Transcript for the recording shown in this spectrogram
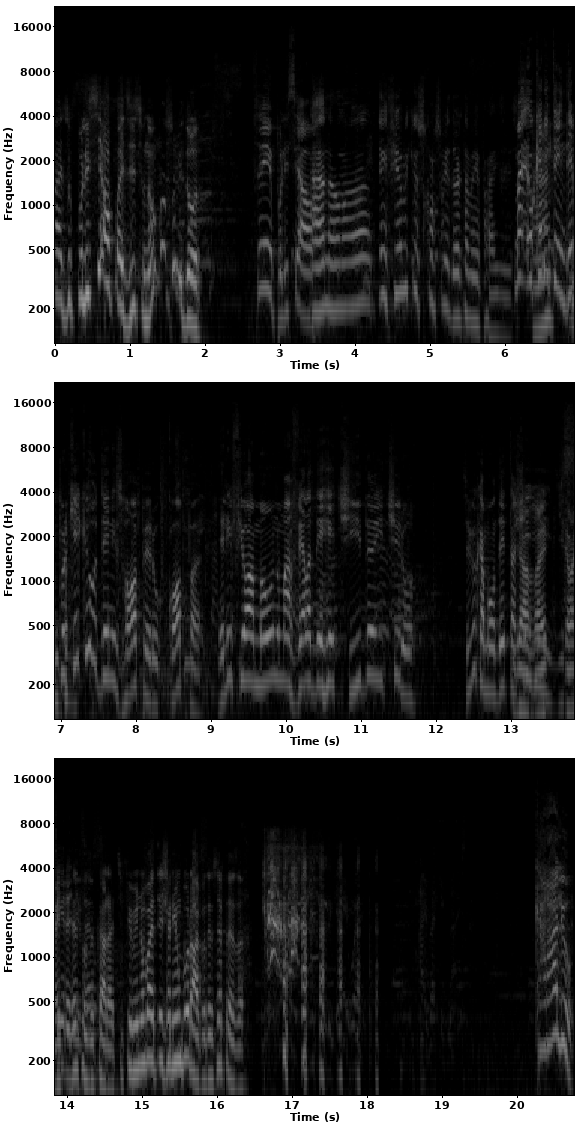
Mas o policial faz isso, não o consumidor. Sim, policial. Ah, não, mas tem filme que os consumidores também fazem isso. Mas eu quero É. entender por que, que o Dennis Hopper, o Copa, ele enfiou a mão numa vela derretida e tirou. Você viu que a mão dele tá já cheia vai, de, de cera de tudo, vela? cara. Esse filme não vai deixar nenhum buraco, eu tenho certeza. Caralho!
